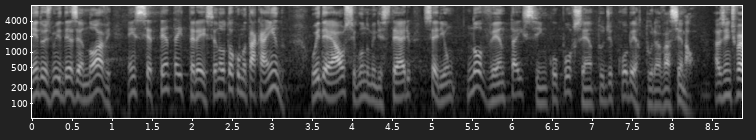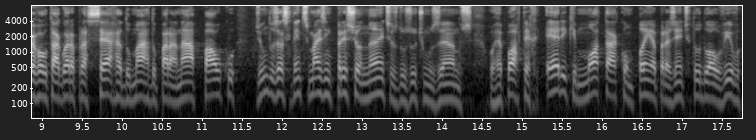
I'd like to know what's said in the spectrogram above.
e em 2019 em 73%. Você notou como está caindo? O ideal, segundo o Ministério, seriam 95% de cobertura vacinal. A gente vai voltar agora para a Serra do Mar do Paraná, palco de um dos acidentes mais impressionantes dos últimos anos. O repórter Eric Mota acompanha para a gente tudo ao vivo.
